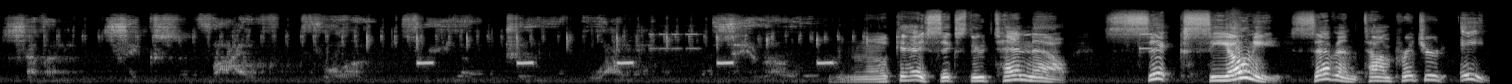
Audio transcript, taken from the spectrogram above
seven, six, five, four, three, two, one, zero. Okay, six through ten now. Six, Sione. Seven, Tom Prichard. Eight,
